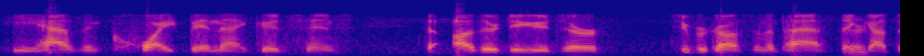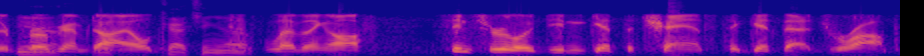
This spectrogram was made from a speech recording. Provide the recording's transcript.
He hasn't quite been that good since. The other dudes are Supercross in the past. They They're- got their program they're dialed, catching and up. it's leveling off. Cianciarulo didn't get the chance to get that drop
